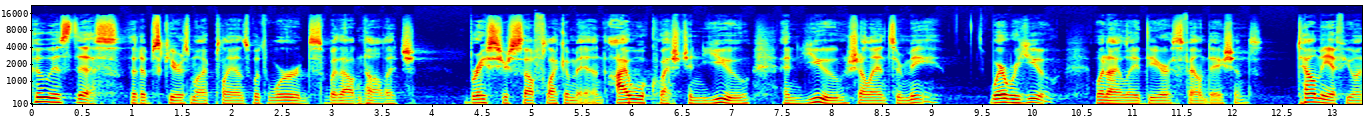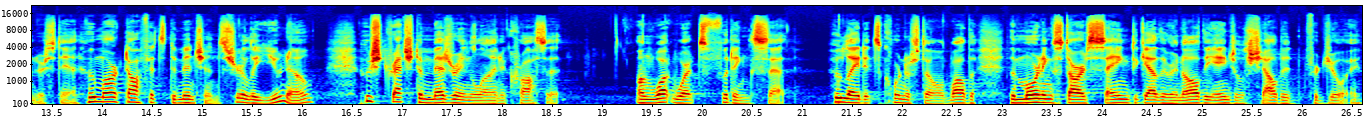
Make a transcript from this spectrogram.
who is this that obscures my plans with words without knowledge? Brace yourself like a man. I will question you, and you shall answer me. Where were you when I laid the earth's foundations? Tell me if you understand. Who marked off its dimensions? Surely you know. Who stretched a measuring line across it? On what were its footings set? Who laid its cornerstone while the, the morning stars sang together and all the angels shouted for joy?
